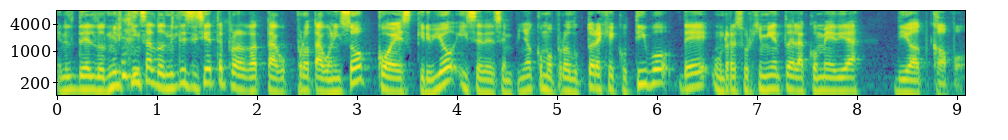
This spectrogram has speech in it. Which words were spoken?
En el del 2015 al 2017 prota- protagonizó, coescribió y se desempeñó como productor ejecutivo de un resurgimiento de la comedia The Odd Couple.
